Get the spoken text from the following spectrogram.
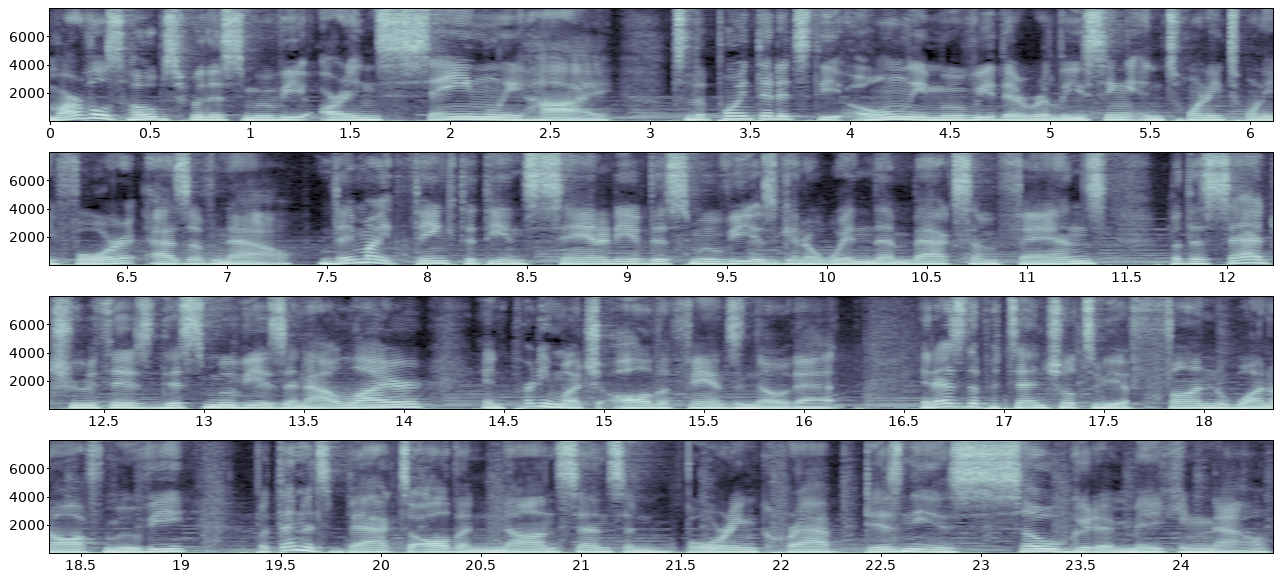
Marvel's hopes for this movie are insanely high, to the point that it's the only movie they're releasing in 2024 as of now. They might think that the insanity of this movie is to win them back some fans, but the sad truth is this movie is an outlier, and pretty much all the fans know that. It has the potential to be a fun one-off movie, but then it's back to all the nonsense and boring crap Disney is so good at making now.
